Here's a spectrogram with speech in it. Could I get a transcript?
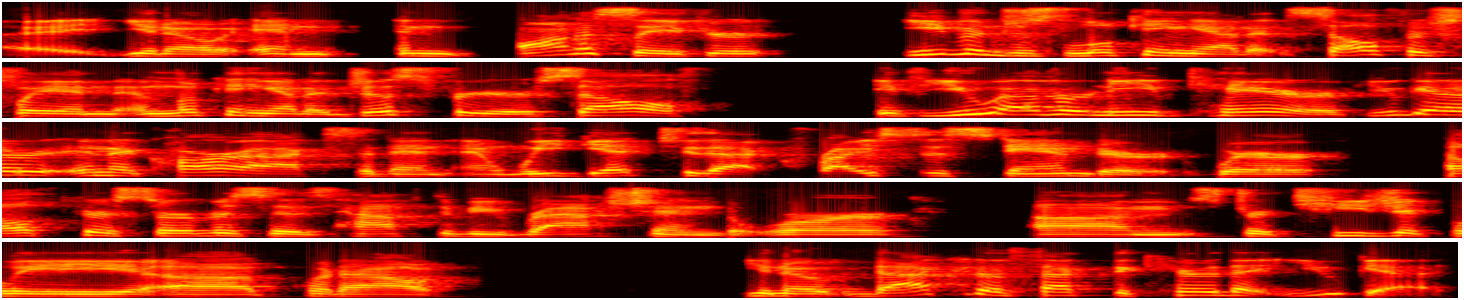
Uh, you know, and, and honestly, if you're even just looking at it selfishly and, and looking at it just for yourself, if you ever need care, if you get in a car accident and we get to that crisis standard where healthcare services have to be rationed or um, strategically uh, put out, you know, that could affect the care that you get.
